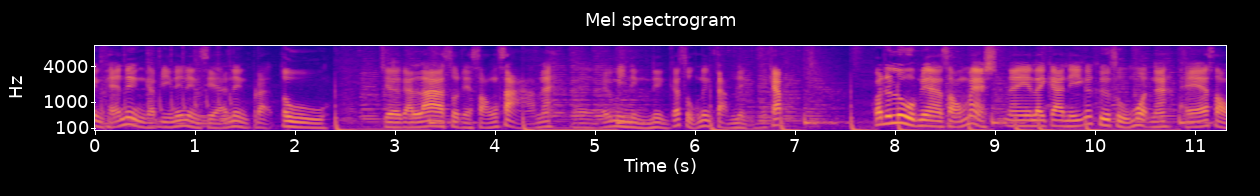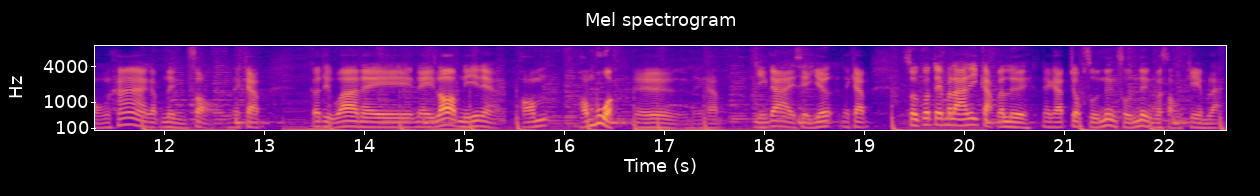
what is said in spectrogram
1 แพ้1ครับยิงได้ 1 เสีย 1 ประตู เจอกันล่าสุดเนี่ย2 3นะเออแล้วก็มี 1 1 ก็สูง 1 ต่ำ1นะครับ วอเดลูปเนี่ยสองแมชในรายการนี้ก็คือสูงหมดนะ แพ้ 2 5 กับ 1 2 นะครับ ก็ถือว่าในในรอบนี้เนี่ยพร้อมพร้อมบวก เออ นะครับยิงได้เสียเยอะนะครับ ส่วนโกเตมาลานี่กลับกันเลยนะครับ จบ 0-1 0-1 มา 2 เกมแล้ว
